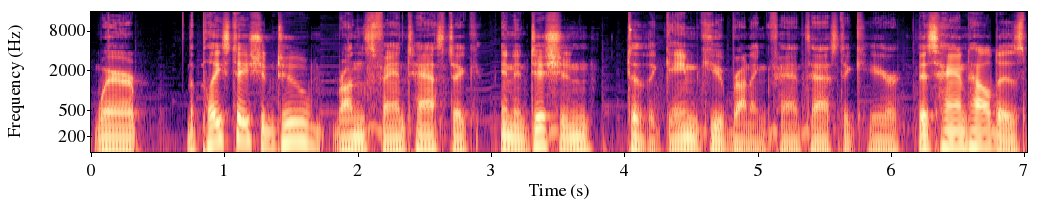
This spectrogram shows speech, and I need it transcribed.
where the PlayStation 2 runs fantastic in addition to the GameCube running fantastic here. This handheld is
